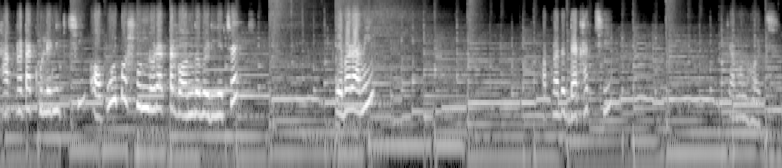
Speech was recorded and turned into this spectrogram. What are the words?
ঢাকনাটা খুলে নিচ্ছি। অপূর্ব সুন্দর একটা গন্ধ বেরিয়েছে। এবার আমি আপনাদের দেখাচ্ছি কেমন হয়েছে।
